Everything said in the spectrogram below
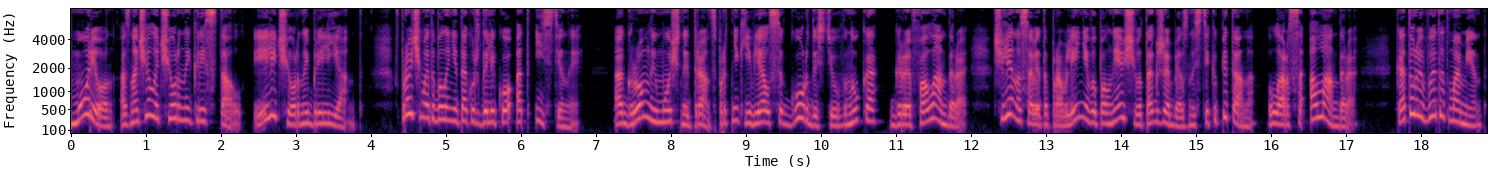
Морион означало «черный кристалл» или «черный бриллиант». Впрочем, это было не так уж далеко от истины. Огромный мощный транспортник являлся гордостью внука Грефа Ландера, члена Совета правления, выполняющего также обязанности капитана Ларса Аландера, который в этот момент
